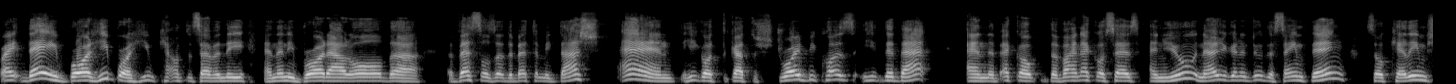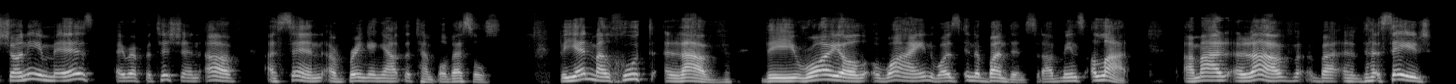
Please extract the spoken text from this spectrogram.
Right? They brought, he brought, he counted 70, and then he brought out all the vessels of the Bet HaMikdash, and he got, got destroyed because he did that. And the echo, divine echo says, and you, now you're going to do the same thing. So kelim shonim is a repetition of a sin of bringing out the temple vessels. V'yen malchut rav, the royal wine was in abundance. Rav means a lot. Amar Rav, but the sage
